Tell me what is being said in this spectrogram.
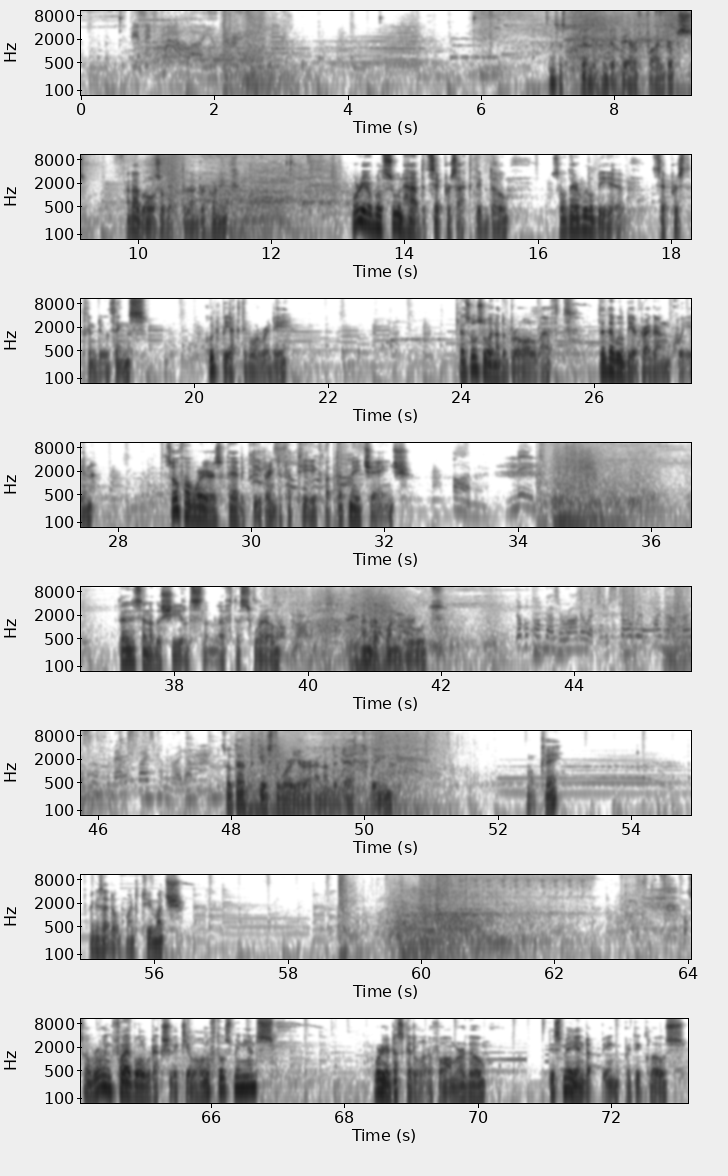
Let's just turn them into a pair of 5 drops. And I will also get the Draconic. Warrior will soon have the Zephrys active though. So there will be a Zephrys that can do things. Could be active already. There's also another Brawl left. Then there will be a Dragon Queen. So far Warrior is a fair bit deeper into fatigue, but that may change. There is another shield slam left as well. And that one brute. Double compass Arano, extra star whip, high mountain ice room for mana spice coming right up. So that gives the warrior another Deathwing. Okay. I guess I don't mind too much. So rolling fireball would actually kill all of those minions. Warrior does get a lot of armor though. This may end up being pretty close.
